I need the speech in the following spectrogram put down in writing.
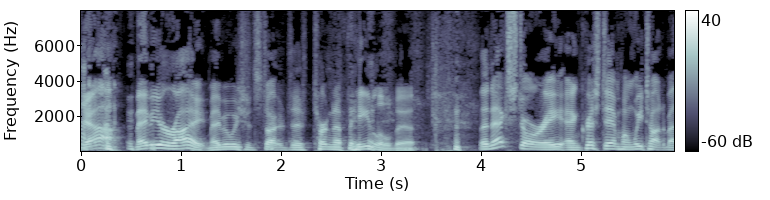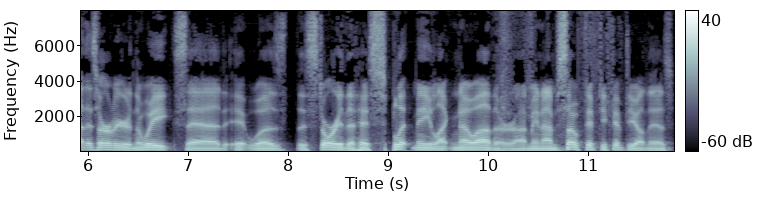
yeah, maybe you're right. Maybe we should start to turn up the heat a little bit. The next story, and Chris Dim, when we talked about this earlier in the week, said it was the story that has split me like no other. I mean, I'm so 50 50 on this.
